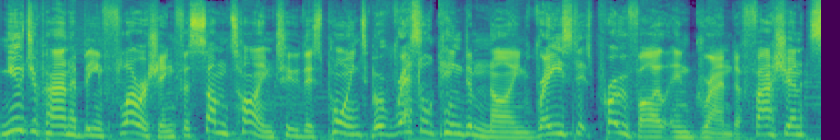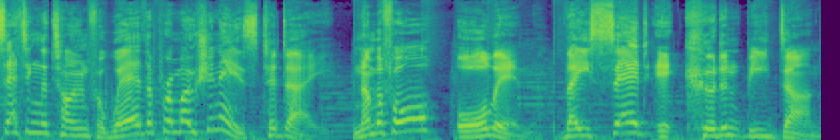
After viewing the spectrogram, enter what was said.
New Japan had been flourishing for some time to this point, but Wrestle Kingdom 9 raised its profile in grander fashion, setting the tone for where the promotion is today. Number 4, All In. They said it couldn't be done.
